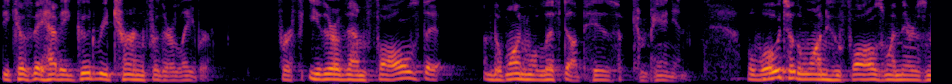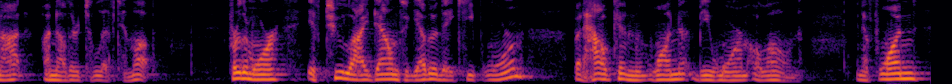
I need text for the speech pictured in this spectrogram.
because they have a good return for their labor. For if either of them falls, the, the one will lift up his companion. But woe to the one who falls when there is not another to lift him up. Furthermore, if two lie down together, they keep warm, but how can one be warm alone? And if one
